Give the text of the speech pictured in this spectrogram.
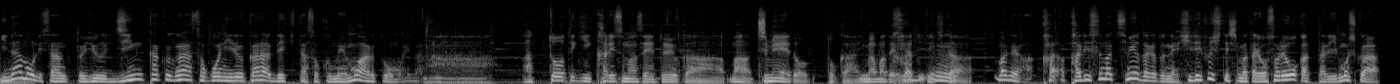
稲森さんという人格がそこにいるからできた側面もあると思います。圧倒的カリスマ性というか、まあ、知名度とか今までやってきた、まあね、カカリスマ知名度だけどねひれ伏してしまったり恐れ多かったりもしくは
